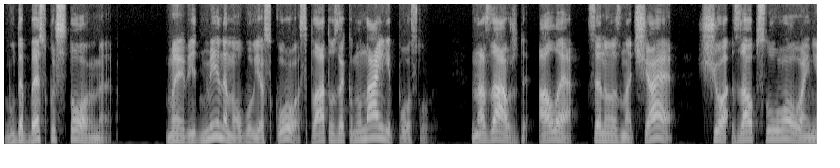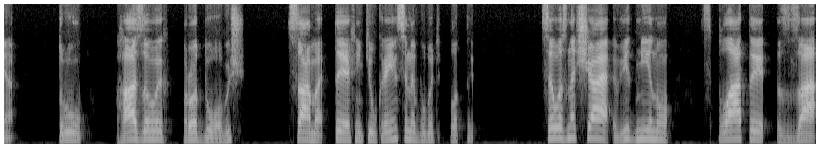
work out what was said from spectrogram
буде безкоштовною. Ми відмінимо обов'язково сплату за комунальні послуги назавжди, але це не означає, що за обслуговування труб газових родовищ саме техніки українці не будуть платити. Це означає відміну сплати за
